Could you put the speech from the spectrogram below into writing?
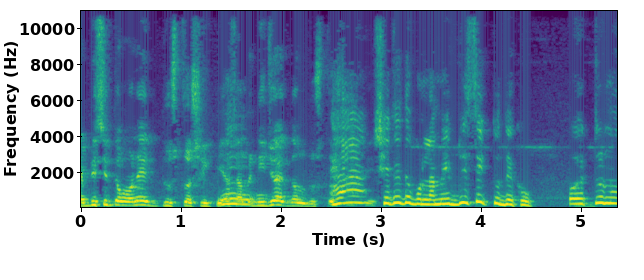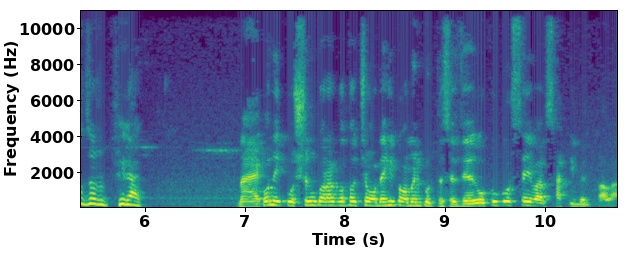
এফডিসি তো অনেক দুস্থ শিল্পী আছে। আপনি নিজেও একদম দুস্থ হ্যাঁ সেটাই তো বললাম। এফডিসি একটু দেখুক। ও একটু নজর ফেরাক। না এখন এই কোশ্চেন করার কথা হচ্ছে অনেকে কমেন্ট করতেছে যে ওকু করছে এবার সাকিবের পালা।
